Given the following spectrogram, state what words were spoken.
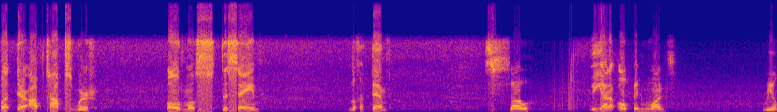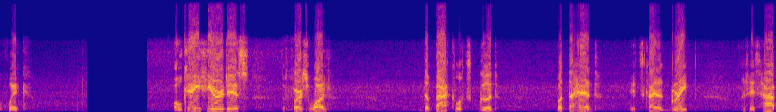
But their up tops were almost the same. Look at them. So, we gotta open ones real quick. Okay, here it is. The first one. The back looks good, but the head, it's kind of great. Look at his hat.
